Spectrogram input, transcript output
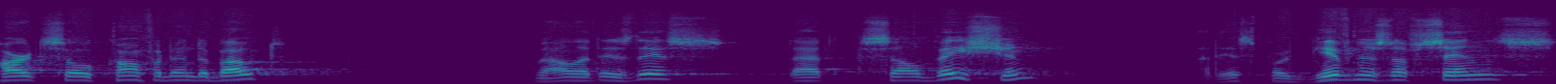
heart so confident about? Well, it is this that salvation, that is, forgiveness of sins,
